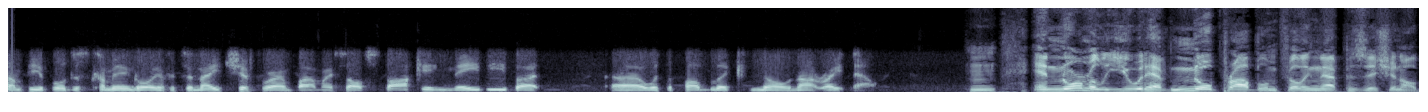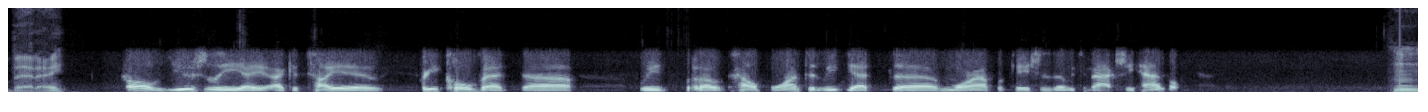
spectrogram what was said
some people just come in going, "If it's a night shift where I'm by myself stocking, maybe," but uh, with the public, no, not right now. Hmm. And normally you would have no problem filling that position, I'll bet, eh? Oh, usually I, I could tell you pre-COVID, uh, we put out help wanted. We get uh, more applications than we can actually handle. Hmm.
